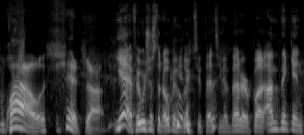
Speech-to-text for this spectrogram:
Wow. Shit, Josh. Yeah, if it was just an open Bluetooth, that's even better. But I'm thinking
